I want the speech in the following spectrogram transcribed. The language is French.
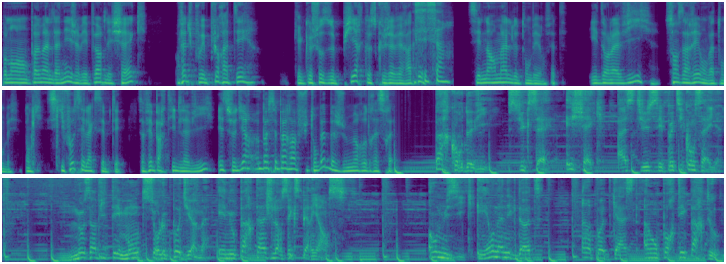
Pendant pas mal d'années, j'avais peur de l'échec. En fait, je pouvais plus rater quelque chose de pire que ce que j'avais raté. C'est ça. C'est normal de tomber, en fait. Et dans la vie, sans arrêt, on va tomber. Donc, ce qu'il faut, c'est l'accepter. Ça fait partie de la vie et de se dire, bah, c'est pas grave, je suis tombé, bah, je me redresserai. Parcours de vie, succès, échecs, astuces et petits conseils. Nos invités montent sur le podium et nous partagent leurs expériences. En musique et en anecdotes, un podcast à emporter partout.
